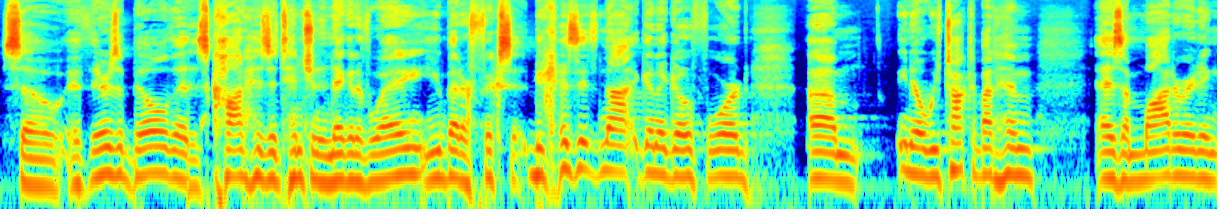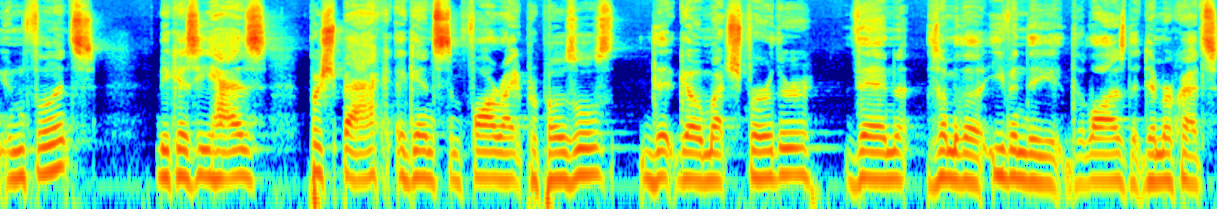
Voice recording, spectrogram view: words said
So if there's a bill that has caught his attention in a negative way, you better fix it because it's not going to go forward. Um, you know, we've talked about him as a moderating influence because he has pushed back against some far right proposals that go much further than some of the even the the laws that Democrats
